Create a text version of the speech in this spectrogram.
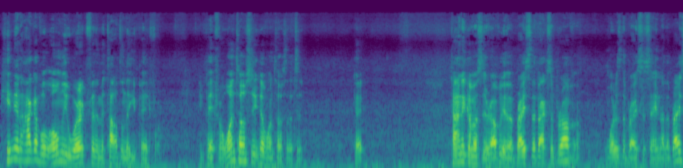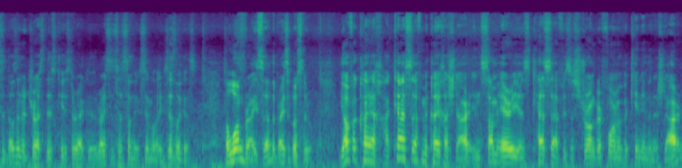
Kinyan Agav will only work for the metaltalin that you paid for. If you paid for one toaster, you get one toaster. That's it. Okay? Tani Kavas the Rav, we have a Bryce that backs up Rava. What does the Brisa say? Now the Brisa doesn't address this case directly. The Brisa says something similar. He says like this: It's a long Brisa. The Brisa goes through. In some areas, kesef is a stronger form of a kinyan than ashtar.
